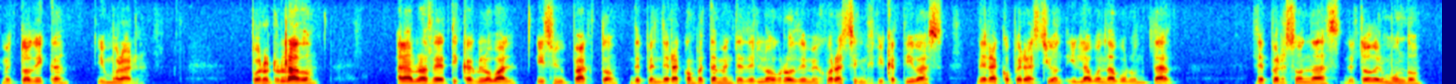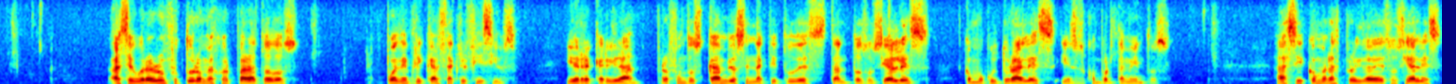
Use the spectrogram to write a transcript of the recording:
metódica y moral. Por otro lado, al hablar de ética global y su impacto, dependerá completamente del logro de mejoras significativas de la cooperación y la buena voluntad de personas de todo el mundo. Asegurar un futuro mejor para todos puede implicar sacrificios y requerirá profundos cambios en actitudes tanto sociales como culturales y en sus comportamientos, así como en las prioridades sociales,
